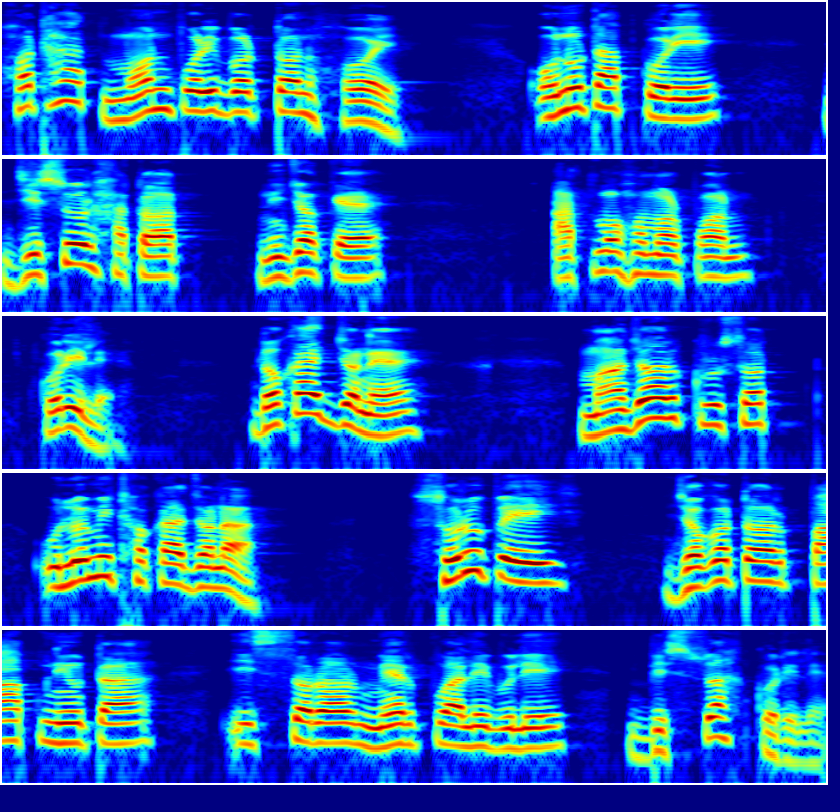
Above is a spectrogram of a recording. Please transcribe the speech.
হঠাৎ মন পৰিৱৰ্তন হৈ অনুতাপ কৰি যীশুৰ হাতত নিজকে আত্মসমৰ্পণ কৰিলে। ডকাইতজনে মাজৰ ক্ৰুচত ওলমি থকা জনা স্বৰূপেই জগতৰ পাপ নিওতা ঈশ্বৰৰ মেৰ পোৱালী বুলি বিশ্বাস কৰিলে।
